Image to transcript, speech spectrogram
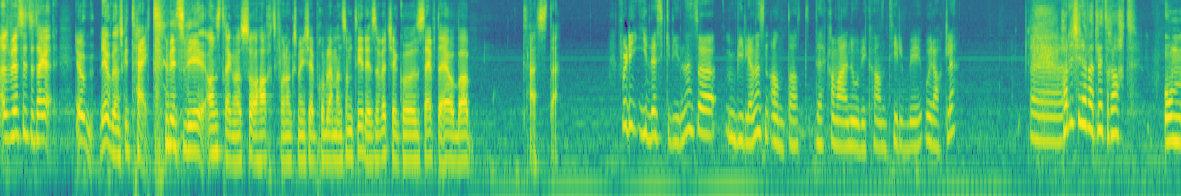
Altså, tenker, det, er jo, det er jo ganske teit hvis vi anstrenger oss så hardt for noe som ikke er problemet, men samtidig så vet jeg ikke hvor safe det er å bare teste. Fordi i det skrinet så vil jeg nesten anta at det kan være noe vi kan tilby oraklet. Uh, Hadde ikke det vært litt rart om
